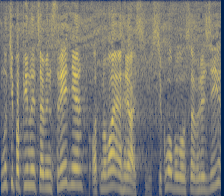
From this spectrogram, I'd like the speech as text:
Ну, типа, піниться він середнє, отмиває грязь. Стекло було все в грязі.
